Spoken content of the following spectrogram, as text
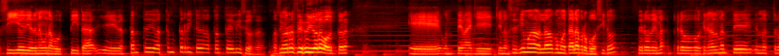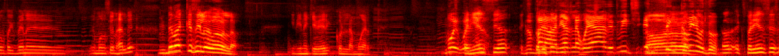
Sí, hoy día tenemos una pautita eh, bastante, bastante rica, bastante deliciosa. Así me refiero yo a la pauta. Eh, un tema que, que no sé si hemos hablado como tal a propósito, pero, de pero generalmente en nuestros vaivenes emocionales, de más que sí lo hemos hablado. Y tiene que ver con la muerte. Muy bueno. Experiencia. Nos van a experiencia- banear la weá de Twitch en No, 5 no, no. minutos. Experiencias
